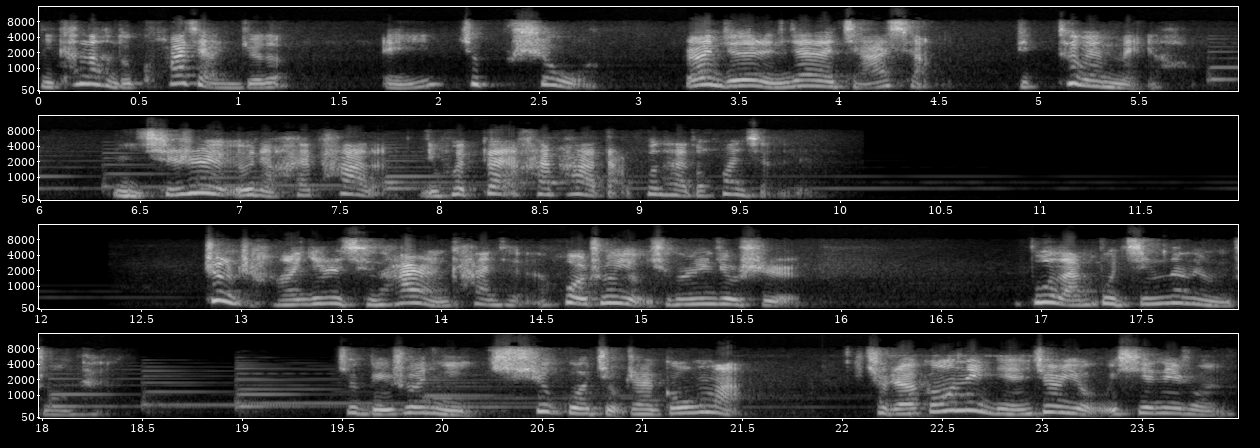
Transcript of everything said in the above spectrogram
你看到很多夸奖，你觉得哎，这不是我，然后你觉得人家的假想比特别美好，你其实有点害怕的，你会带害怕打破他的幻想的人。正常一是其他人看起来，或者说有些东西就是波澜不惊的那种状态。就比如说你去过九寨沟嘛，九寨沟那边就是有一些那种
